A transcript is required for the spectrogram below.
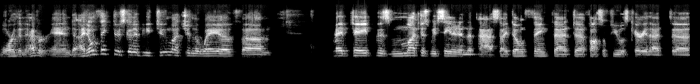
more than ever. And I don't think there's going to be too much in the way of um, red tape as much as we've seen it in the past. I don't think that uh, fossil fuels carry that uh,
